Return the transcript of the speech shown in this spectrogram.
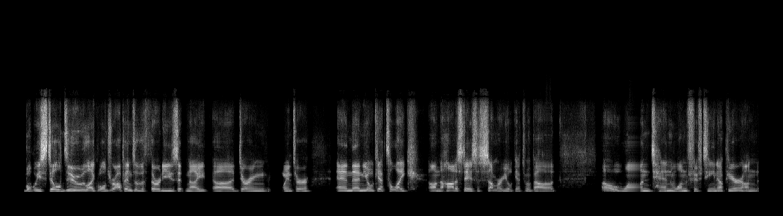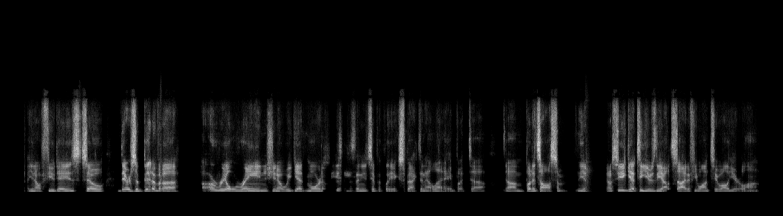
But we still do like we'll drop into the 30s at night uh, during winter, and then you'll get to like on the hottest days of summer, you'll get to about oh 110 115 up here on you know a few days so there's a bit of a a real range. You know, we get more seasons than you typically expect in LA, but uh, um, but it's awesome. You know, so you get to use the outside if you want to all year long.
